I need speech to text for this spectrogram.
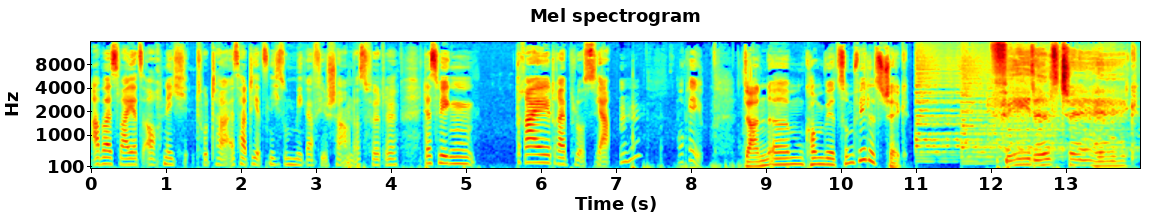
Aber es war jetzt auch nicht total, es hatte jetzt nicht so mega viel Charme, das Viertel. Deswegen drei, drei plus, ja. ja. Mhm. Okay. Dann ähm, kommen wir zum Fedelscheck. Fedelscheck.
